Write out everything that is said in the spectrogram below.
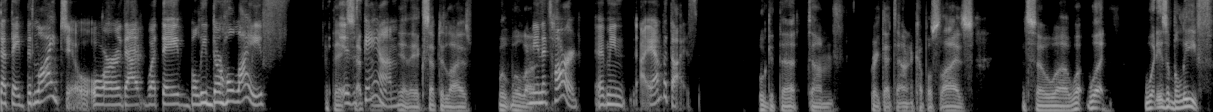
that they've been lied to or that what they've believed their whole life is a scam. Yeah, they accepted lies. We'll, we'll uh, I mean, it's hard. I mean, I empathize. We'll get that, um, break that down in a couple slides. So, uh, what, what, what is a belief?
